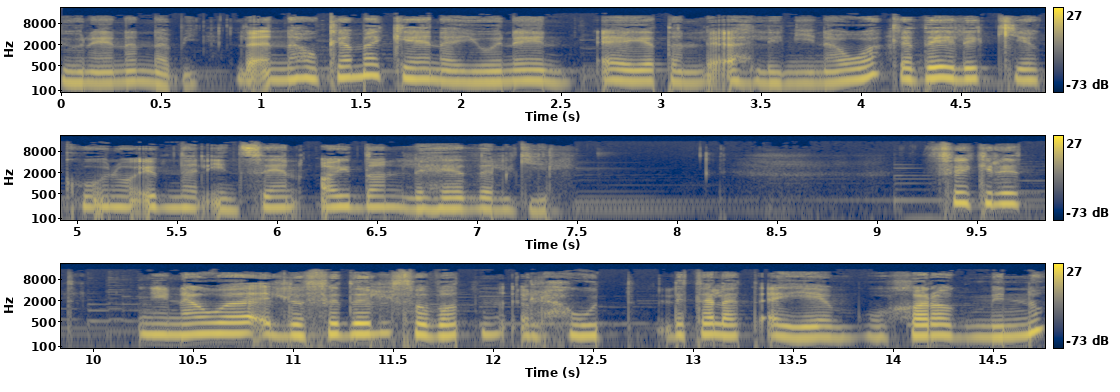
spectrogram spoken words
يونان النبي. لأنه كما كان يونان آية لأهل نينوى كذلك يكون ابن الإنسان أيضا لهذا الجيل. فكرة نينوى اللي فضل في بطن الحوت لثلاث أيام وخرج منه.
